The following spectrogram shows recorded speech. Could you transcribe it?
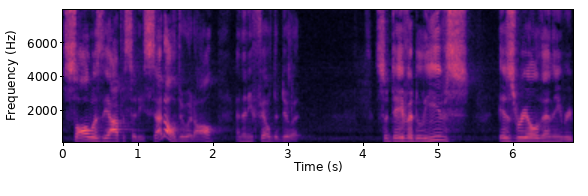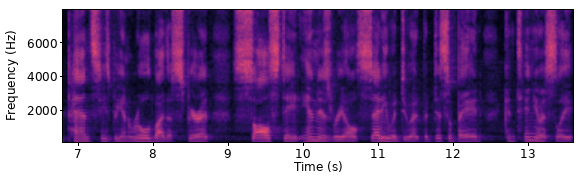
Saul was the opposite. He said, I'll do it all, and then he failed to do it. So David leaves Israel, then he repents. He's being ruled by the Spirit. Saul stayed in Israel, said he would do it, but disobeyed continuously,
